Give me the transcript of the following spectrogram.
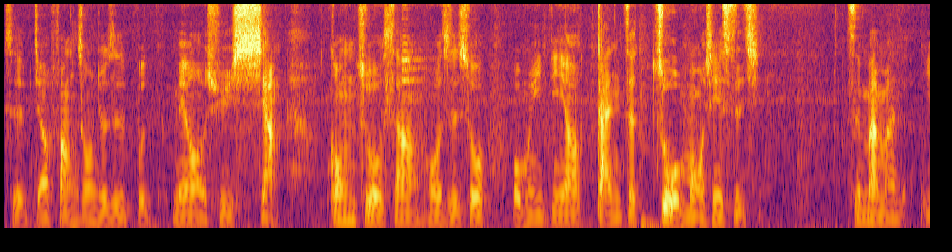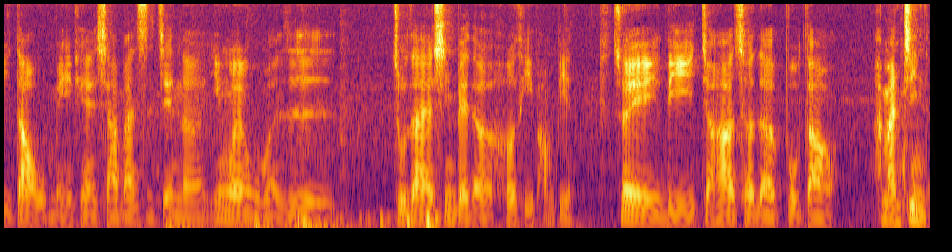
是比较放松，就是不没有去想。工作上，或是说我们一定要赶着做某些事情，是慢慢的。一到五每一天下班时间呢，因为我们是住在新北的河堤旁边，所以离脚踏车的步道还蛮近的。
